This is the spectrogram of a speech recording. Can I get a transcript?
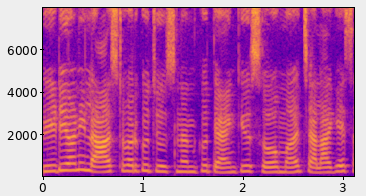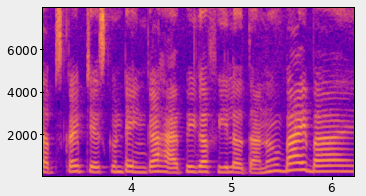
వీడియోని లాస్ట్ వరకు చూసినందుకు థ్యాంక్ యూ సో మచ్. అలాగే సబ్స్క్రైబ్ చేసుకుంటే ఇంకా హ్యాపీగా ఫీల్ అవుతాను. Bye bye.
